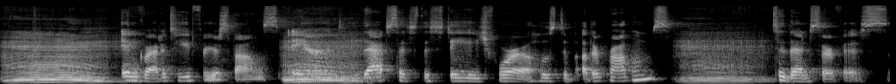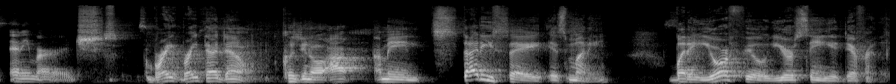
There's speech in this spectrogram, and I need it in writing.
Mm. gratitude for your spouse. Mm. And that sets the stage for a host of other problems mm. to then surface and emerge. Break break that down. Cause you know, I I mean, studies say it's money, but in your field, you're seeing it differently.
